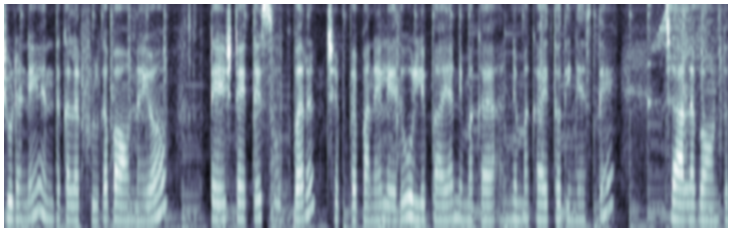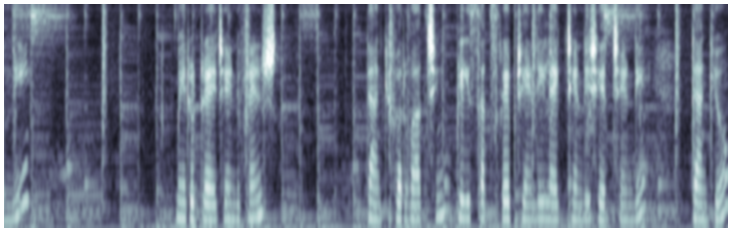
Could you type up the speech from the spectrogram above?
చూడండి ఎంత కలర్ఫుల్గా బాగున్నాయో. టేస్ట్ అయితే సూపర్. చెప్పే పనే లేదు. ఉల్లిపాయ నిమ్మకాయ నిమ్మకాయతో తినేస్తే చాలా బాగుంటుంది. మీరు ట్రై చేయండి friends. Thank you for watching. Please subscribe చేయండి లైక్ చేయండి షేర్ చేయండి. Thank you.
